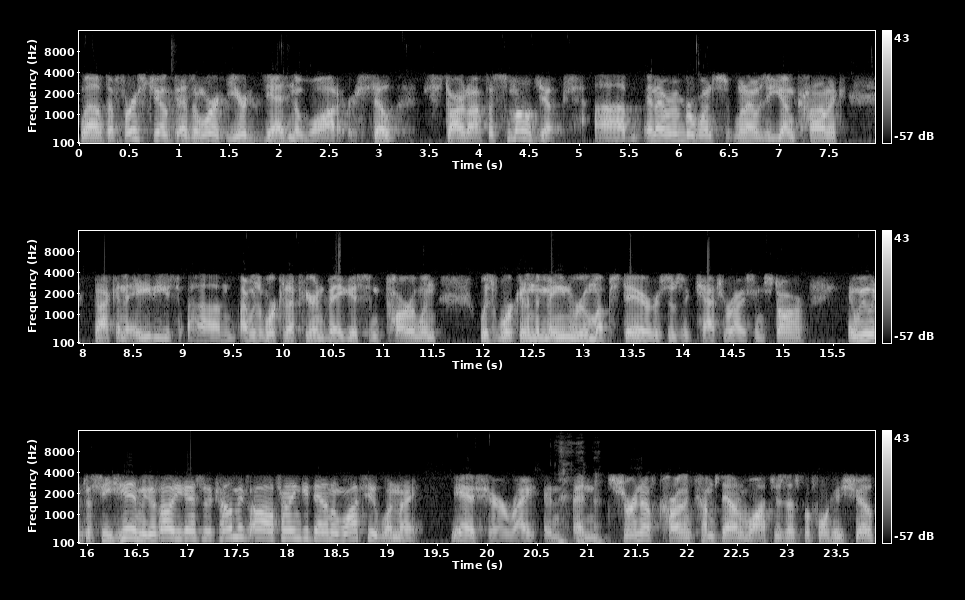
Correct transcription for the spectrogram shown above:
Well, if the first joke doesn't work, you're dead in the water. So start off with small jokes. Um, and I remember once when I was a young comic back in the 80s, um, I was working up here in Vegas, and Carlin was working in the main room upstairs. It was a Catch a Rising Star. And we went to see him. He goes, "Oh, you guys are the comics? Oh, I'll try and get down and watch it one night." Yeah, sure, right. And and sure enough, Carlin comes down, watches us before his show,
